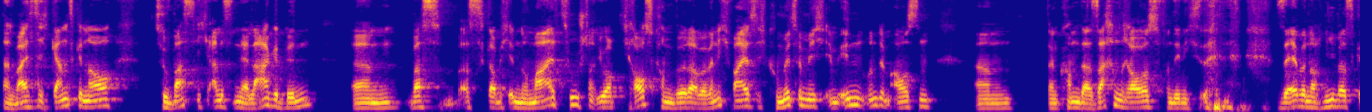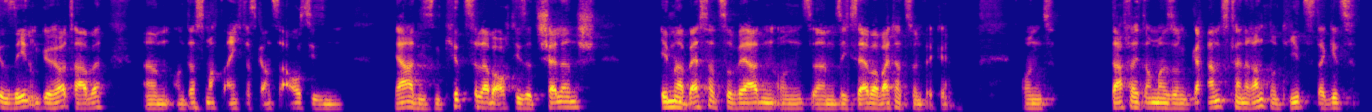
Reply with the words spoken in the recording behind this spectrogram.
dann weiß ich ganz genau, zu was ich alles in der Lage bin, ähm, was, was glaube ich, im Normalzustand überhaupt nicht rauskommen würde. Aber wenn ich weiß, ich committe mich im Innen und im Außen, ähm, dann kommen da Sachen raus, von denen ich selber noch nie was gesehen und gehört habe. Ähm, und das macht eigentlich das Ganze aus, diesen, ja, diesen Kitzel, aber auch diese Challenge, immer besser zu werden und ähm, sich selber weiterzuentwickeln. Und da vielleicht auch mal so eine ganz kleine Randnotiz, da geht's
